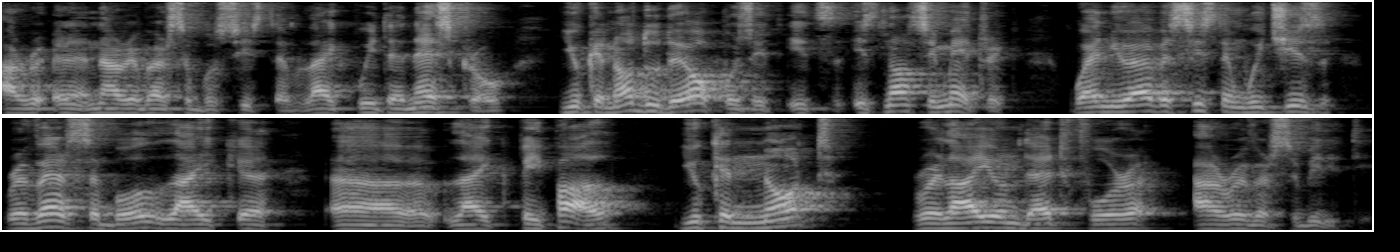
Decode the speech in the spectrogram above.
a, an irreversible system, like with an escrow. You cannot do the opposite. It's it's not symmetric. When you have a system which is reversible, like uh, uh like PayPal, you cannot rely on that for a reversibility.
